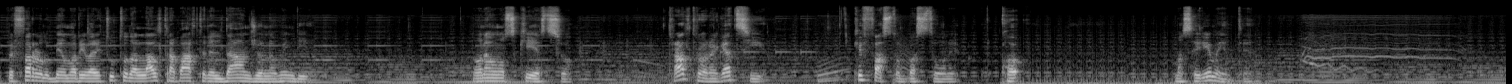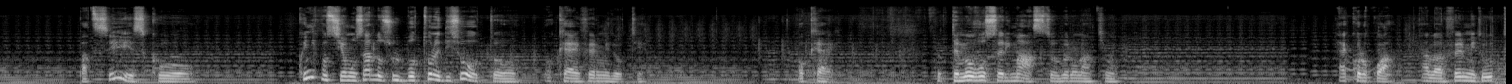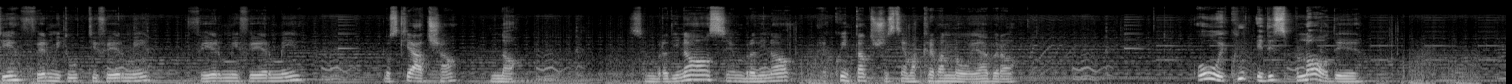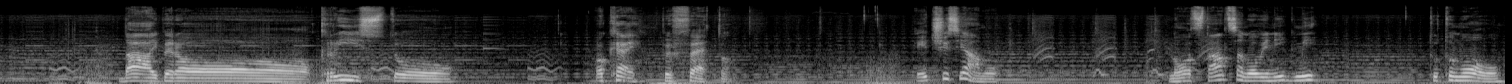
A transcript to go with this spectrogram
per farlo dobbiamo arrivare tutto dall'altra parte del dungeon, quindi non è uno scherzo. Tra l'altro ragazzi, Che fa sto bastone? Co Ma seriamente? Pazzesco! Quindi possiamo usarlo sul bottone di sotto. Ok, fermi tutti. Ok. Temevo fosse rimasto per un attimo. Eccolo qua. Allora, fermi tutti, fermi tutti, fermi. Fermi, fermi. Lo schiaccia? No. Sembra di no, sembra di no. E qui intanto ci stiamo a crepare noi, eh, però. Oh, e qui, ed esplode. Dai, però. Cristo. Ok, perfetto. E ci siamo. Nuova stanza, nuovi enigmi. Tutto nuovo.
